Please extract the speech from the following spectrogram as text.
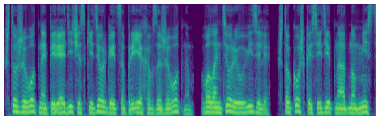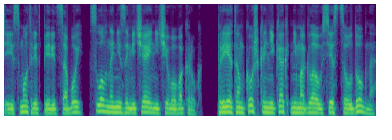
что животное периодически дергается, приехав за животным. Волонтеры увидели, что кошка сидит на одном месте и смотрит перед собой, словно не замечая ничего вокруг. При этом кошка никак не могла усесться удобно,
